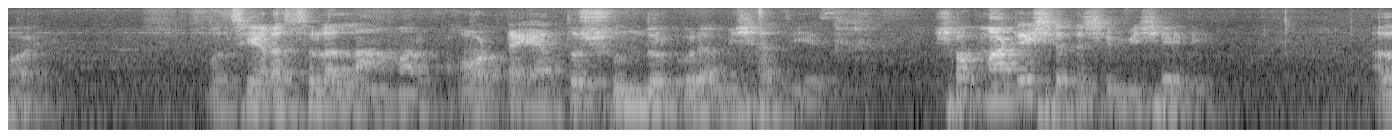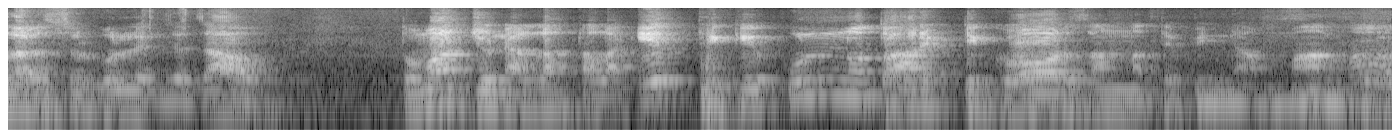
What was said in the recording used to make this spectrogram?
হয়? বলছি, ইয়া রাসূলুল্লাহ, আমার ঘরটা এত সুন্দর করে আমি সাজিয়েছি। সব মাটির সাথে সে মিশিয়ে দিই। আল্লাহ রসুল বললেন যে যাও তোমার জন্য আল্লাহ তালা এর থেকে উন্নত আরেকটি গড় জান্নাতে বিন্যামান করে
